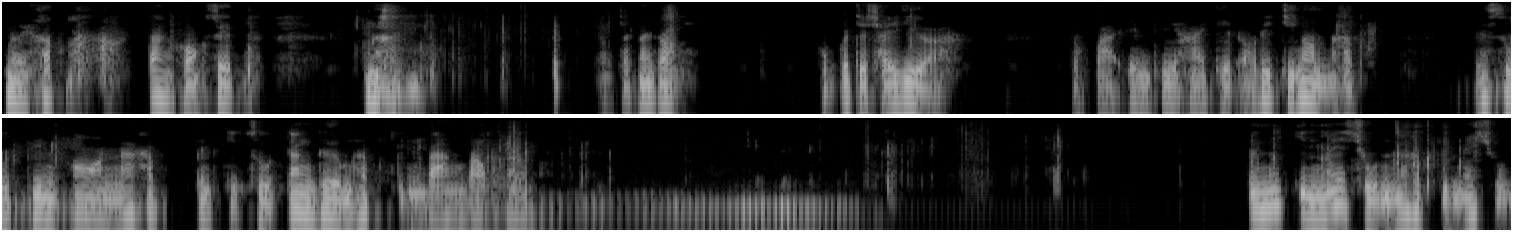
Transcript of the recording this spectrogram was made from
เหนื่อยครับ ตั้งของเสร็จเหนื่อยหลังจากนั้นก็ ผมก็จะใช้เหยื่อ กปลา MT High Grade Original นะครับ เป็นสูตรกลิ่นอ่อนนะครับ เป็นสูตรดั้งเดิมครับกลิ่นบางเบานะครับตัวนี้กลิ่นไม่ฉุนนะครับกลิ่นไม่ฉุน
